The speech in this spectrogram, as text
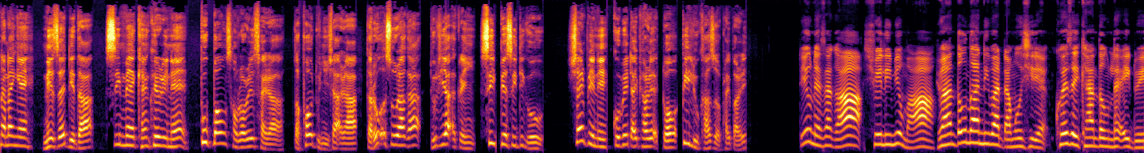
နှစ်နိုင်ငံနေဆက်ဒေတာစီမဲခန်ခွေရီနဲ့ပူပေါင်းဆောင်ရရေးဆိုင်ရာတဖို့တူညီချအရာတရုတ်အစိုးရကဒုတိယအကရင်စီပစ္စည်းတီကိုရှမ်းပြည်နယ်ကိုဗစ်တိုက်ဖျားတဲ့အတော်ပြည်လူခါဆိုဖိုက်ပါရယ် တရုတ်နယ်စပ်ကရွှေလီမြို့မှာရွမ်3သန်းနီးပါးတန်ဖိုးရှိတဲ့ခွဲစိတ်ခန်းသုံးလက်အိတ်တွေ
